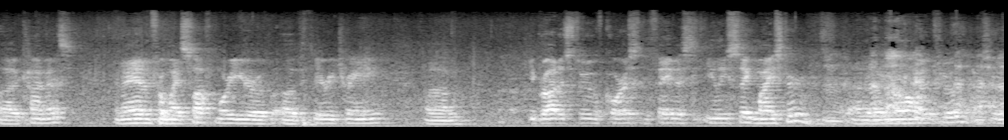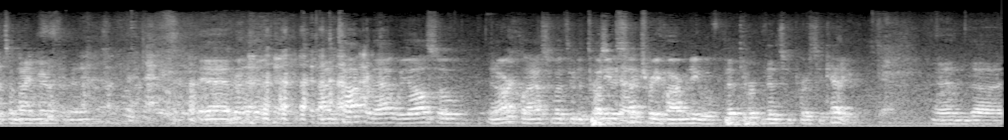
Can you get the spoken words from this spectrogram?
uh, comments. And I had them from my sophomore year of, of theory training. Um, He brought us through, of course, the famous Elie Siegmeister uh, that we all went through. I'm sure it's a nightmare for many. And on top of that, we also, in our class, went through the 20th Century Harmony with Vincent Persichetti. And uh,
